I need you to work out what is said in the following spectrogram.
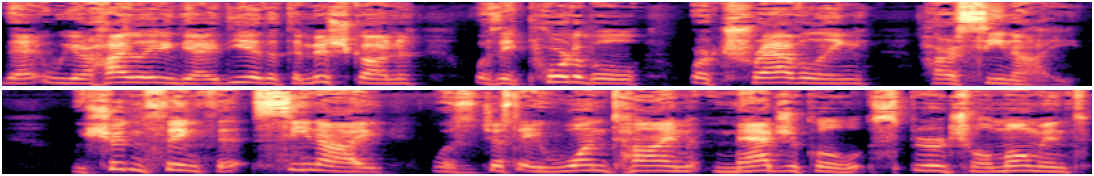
that we are highlighting the idea that the Mishkan was a portable or traveling Har Sinai. We shouldn't think that Sinai was just a one time magical spiritual moment,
